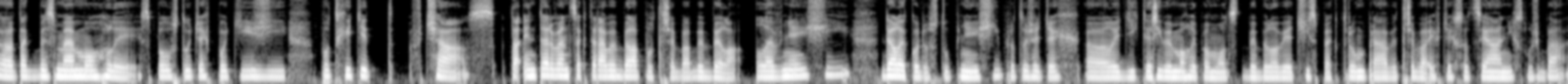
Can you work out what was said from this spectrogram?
eh, tak bychom mohli spoustu těch potíží podchytit včas, ta intervence, která by byla potřeba, by byla levnější, daleko dostupnější, protože těch eh, lidí, kteří by mohli pomoct, by bylo větší spektrum právě třeba i v těch sociálních službách.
